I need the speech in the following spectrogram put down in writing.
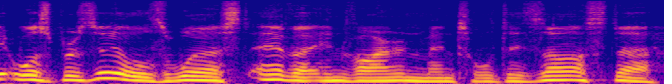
It was Brazil's worst ever environmental disaster.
